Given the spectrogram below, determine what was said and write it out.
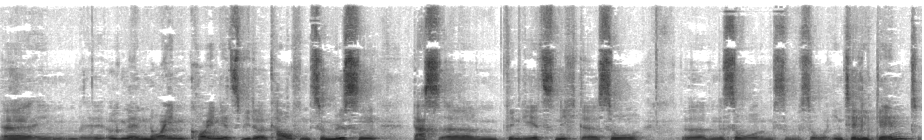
äh, irgendeinen neuen Coin jetzt wieder kaufen zu müssen. Das äh, finde ich jetzt nicht äh, so, äh, so, so intelligent,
